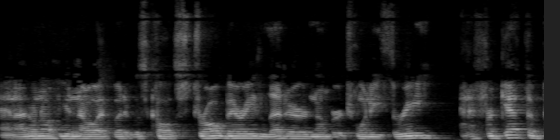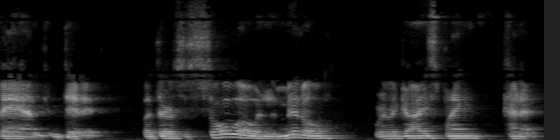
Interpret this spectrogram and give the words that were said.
and I don't know if you know it, but it was called Strawberry Letter Number Twenty Three and I forget the band who did it, but there's a solo in the middle where the guy's playing kind of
